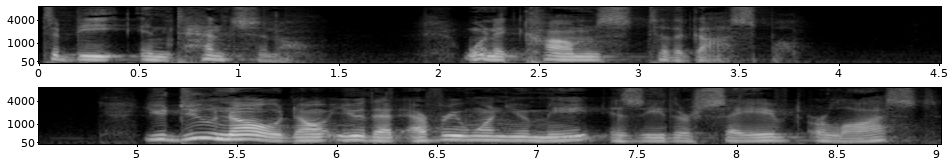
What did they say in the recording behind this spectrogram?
to be intentional when it comes to the gospel. You do know, don't you, that everyone you meet is either saved or lost?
